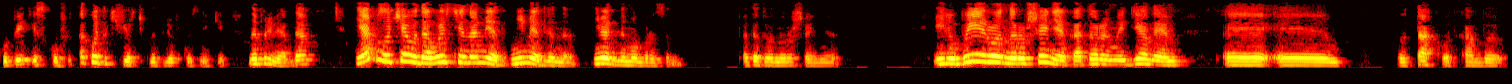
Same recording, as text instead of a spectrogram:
купить и скушать. Какой-то кефирчик, например, вкусненький. Например, да. Я получаю удовольствие немедленно, немедленным образом от этого нарушения. И любые нарушения, которые мы делаем э, э, вот так вот, как бы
